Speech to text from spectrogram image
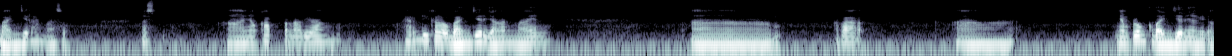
banjir kan masuk. Terus uh, nyokap pernah bilang Ferdi kalau banjir jangan main uh, apa uh, nyemplung ke banjirnya gitu.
